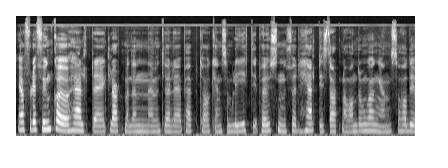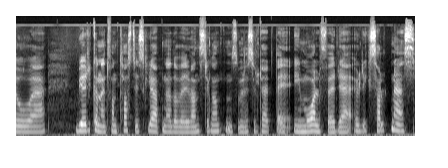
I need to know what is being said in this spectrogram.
Ja, for det funka jo helt eh, klart med den eventuelle peptalken som ble gitt i pausen. For helt i starten av andreomgangen så hadde jo eh, Bjørkan et fantastisk løp nedover venstrekanten som resulterte i mål for eh, Ulrik Saltnes.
